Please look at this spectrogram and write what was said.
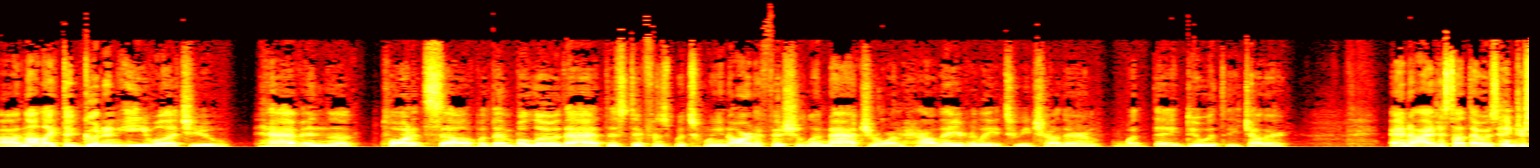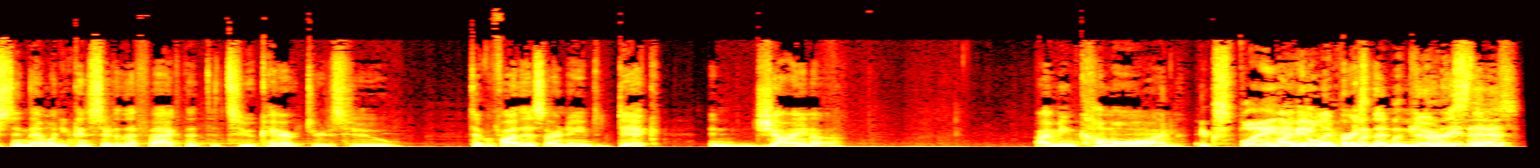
uh, not like the good and evil that you have in the plot itself, but then below that, this difference between artificial and natural and how they relate to each other and what they do with each other. And I just thought that was interesting that when you consider the fact that the two characters who typify this are named Dick and Gina. I mean, come on. explain. Am I the mean, only person but- that but noticed that, this?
